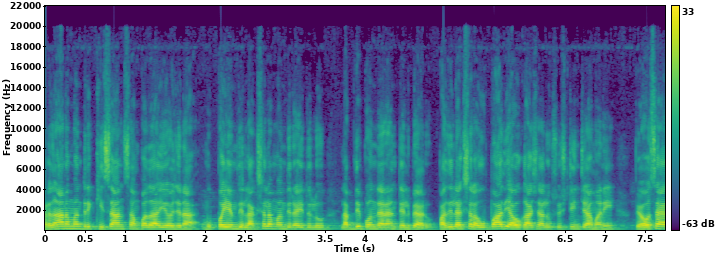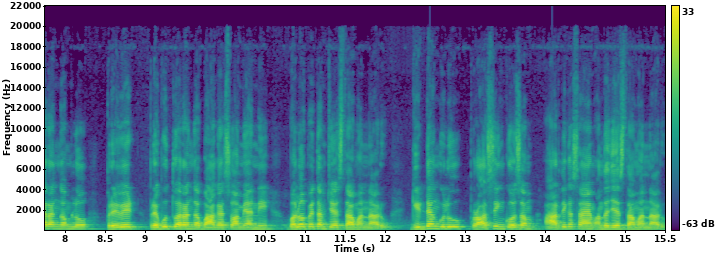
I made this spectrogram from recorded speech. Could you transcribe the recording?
ప్రధానమంత్రి కిసాన్ సంపద యోజన ముప్పై ఎనిమిది లక్షల మంది రైతులు లబ్ధి పొందారని తెలిపారు. పది లక్షల ఉపాధి అవకాశాలు సృష్టించామని వ్యవసాయ రంగంలో ప్రైవేట్ ప్రభుత్వ రంగ భాగస్వామ్యాన్ని బలోపేతం చేస్తామన్నారు. గిడ్డంగులు ప్రాసెసింగ్ కోసం ఆర్థిక సాయం అందజేస్తామన్నారు.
